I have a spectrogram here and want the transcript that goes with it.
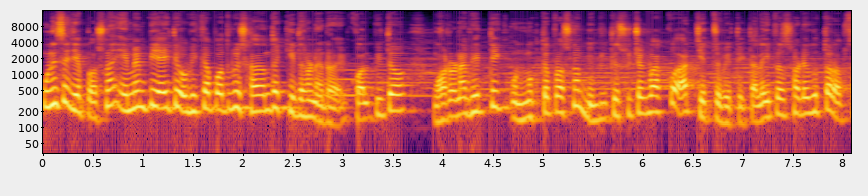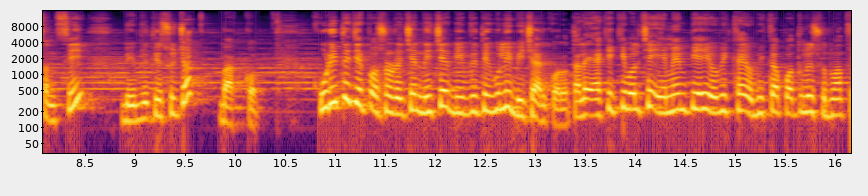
উনিশে যে প্রশ্ন, এমএমপিআইতে পদগুলি সাধারণত কী ধরনের হয়? কল্পিত ঘটনাভিত্তিক, উন্মুক্ত প্রশ্ন বিবৃতি সূচক বাক্য আর চিত্রভিত্তিক। তাহলে এই প্রশ্ন সঠিক উত্তর অপশান সি বিবৃতি সূচক বাক্য। কুড়িতে যে প্রশ্ন রয়েছে, নিচের বিবৃতিগুলি বিচার করো। তাহলে একে কি বলছে? এমএমপিআই অভিক্ষায় অভিজ্ঞা পদগুলি শুধুমাত্র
